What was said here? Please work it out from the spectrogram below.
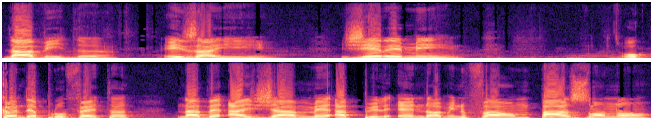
David, Esaïe, Jérémie. Aucun des prophètes n'avait jamais appelé un homme, une femme par son nom.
